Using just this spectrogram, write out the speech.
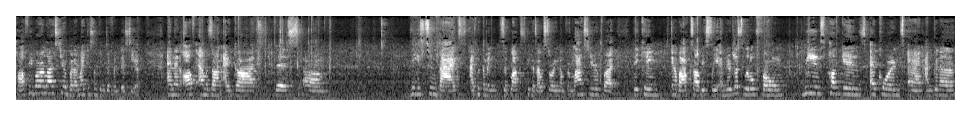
coffee bar last year, but I might do something different this year. And then off Amazon, I got this, um, these two bags. I put them in Ziplocs because I was storing them from last year, but they came in a box, obviously, and they're just little foam leaves, pumpkins, acorns, and I'm gonna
